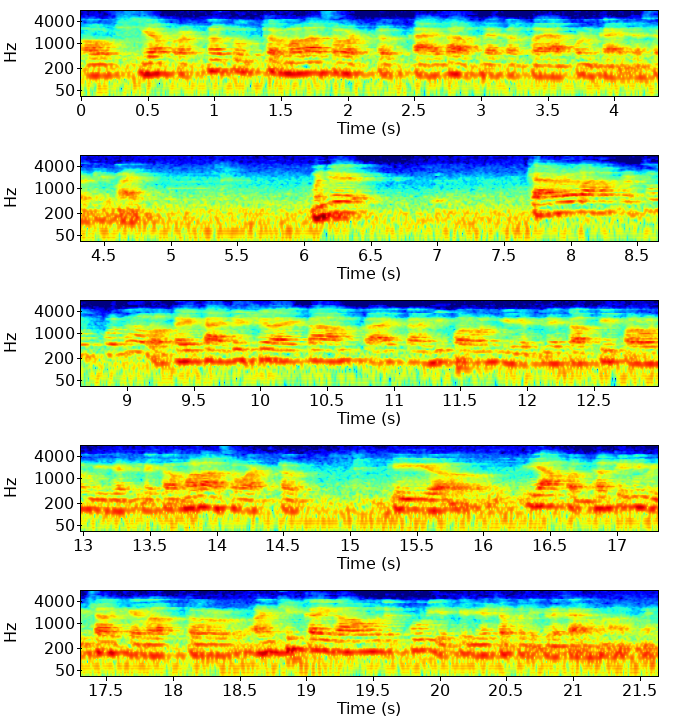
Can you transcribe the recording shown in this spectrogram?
आहोत या प्रश्नाचं उत्तर मला असं वाटतं कायदा आपल्या करताय आपण कायद्यासाठी नाही. म्हणजे त्यावेळेला हा प्रश्न उत्पन्न झाला होता. हे कायदेशीर आहे का आम काय का ही परवानगी घेतली का ती परवानगी घेतली का? मला असं वाटतं की अं, या पद्धतीने विचार केला तर आणखी काही गावामध्ये पूर येतील याच्या पलीकडे काय होणार नाही.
